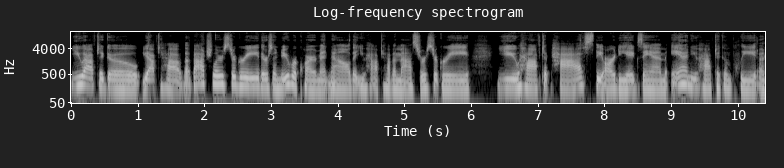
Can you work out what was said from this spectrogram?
you have to go, you have to have a bachelor's degree. There's a new requirement now that you have to have a master's degree. You have to pass the RD exam and you have to complete a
